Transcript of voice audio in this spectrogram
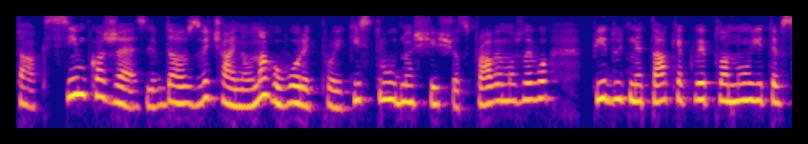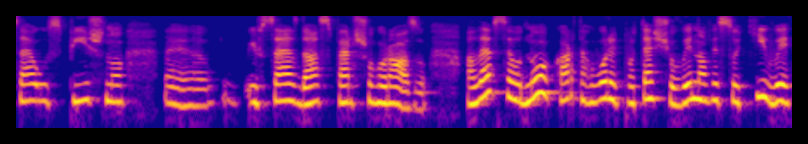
Так, сімка жезлів. Да, звичайно, вона говорить про якісь труднощі, що справи, можливо, підуть не так, як ви плануєте, все успішно е, і все да, з першого разу. Але все одно карта говорить про те, що ви на висоті, ви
